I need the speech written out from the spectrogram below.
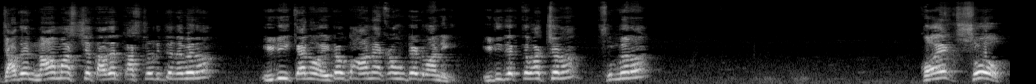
যাদের নাম আসছে, তাদের কাস্টাডিতে নেবে না? ইডি কেন? এটাও তো আনঅ্যাকাউন্টেড মানি ইডি দেখতে পাচ্ছে না, শুনবে না? কয়েকশো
